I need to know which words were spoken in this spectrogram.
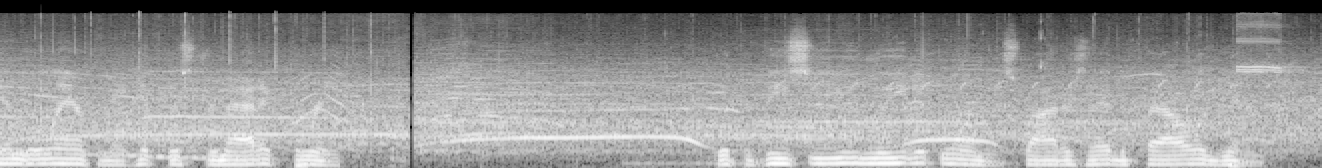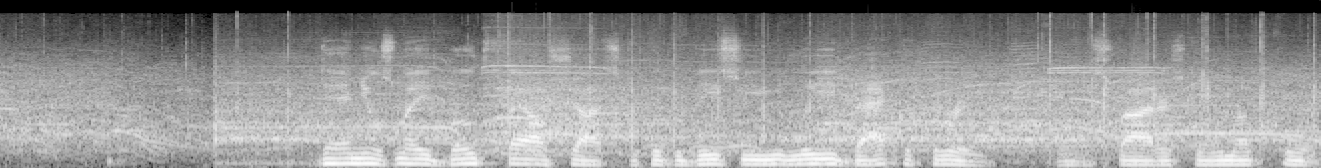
Kendall Anthony hit this dramatic three. With the VCU lead at one, the Spiders had to foul again. Daniels made both foul shots to put the VCU lead back to three when the Spiders came up court.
